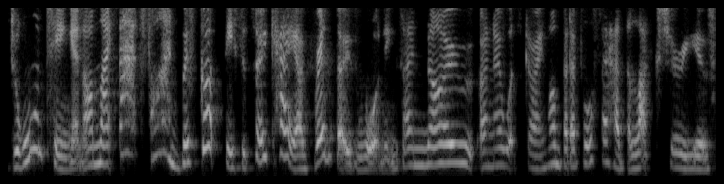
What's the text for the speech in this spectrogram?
daunting. And I'm like, that's ah, fine. We've got this. It's okay. I've read those warnings. I know, I know what's going on, but I've also had the luxury of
